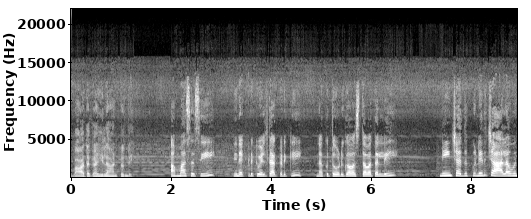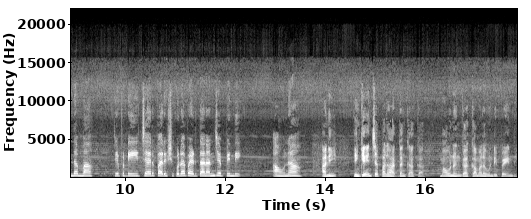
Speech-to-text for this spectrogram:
బాధగా ఇలా అంటుంది. అమ్మా శశి నేనెక్కడికి వెళ్తే అక్కడికి నాకు తోడుగా వస్తావా తల్లి? నేను చదువుకునేది చాలా ఉందమ్మా. రేపు టీచర్ పరీక్ష కూడా పెడతానని చెప్పింది. అవునా? అని ఇంకేం చెప్పాలో అర్థం కాక మౌనంగా కమల ఉండిపోయింది.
